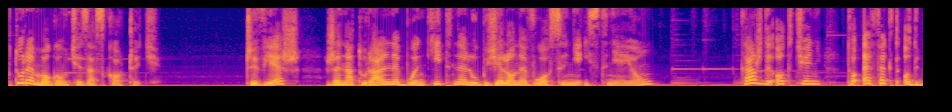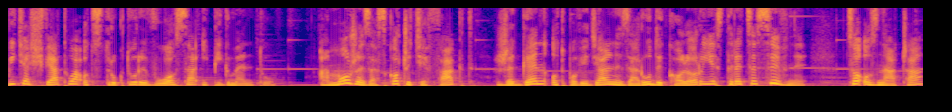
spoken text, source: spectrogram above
które mogą Cię zaskoczyć. Czy wiesz, że naturalne błękitne lub zielone włosy nie istnieją? Każdy odcień to efekt odbicia światła od struktury włosa i pigmentu. A może zaskoczy Cię fakt, że gen odpowiedzialny za rudy kolor jest recesywny, co oznacza,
